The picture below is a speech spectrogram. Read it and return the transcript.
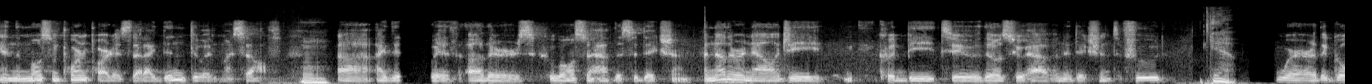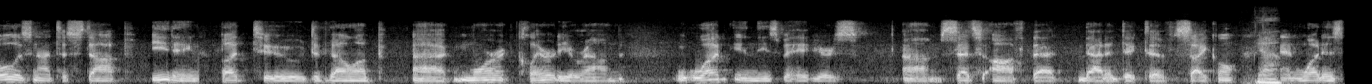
And the most important part is that I didn't do it myself. Mm. Uh, I did with others who also have this addiction. Another analogy could be to those who have an addiction to food. Yeah. Where the goal is not to stop eating, but to develop uh, more clarity around what in these behaviors um, sets off that that addictive cycle, yeah. and what is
